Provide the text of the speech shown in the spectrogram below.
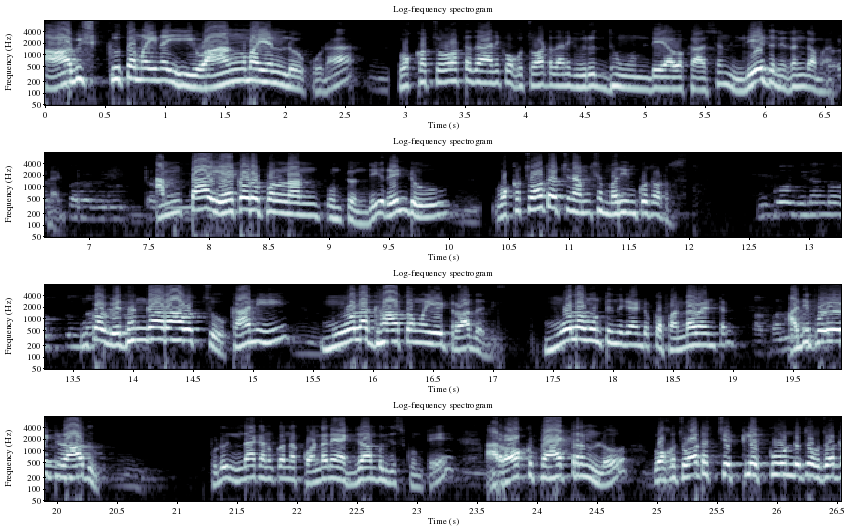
ఆవిష్కృతమైన ఈ వాంగ్మయంలో కూడా ఒక చోట దానికి ఒక చోట దానికి విరుద్ధం ఉండే అవకాశం లేదు నిజంగా మాట్లాడి. అంతా ఏకరూపంలో ఉంటుంది. రెండు ఒక చోట వచ్చిన అంశం మరి ఇంకో చోట వస్తుంది. ఇంకో విధంగా వస్తుంది? ఇంకో విధంగా రావచ్చు కానీ మూలఘాతం అయ్యేటి రాదు అది. మూలం ఉంటుంది కానీ ఒక ఫండమెంటల్ అది పోయేటి రాదు. ఇప్పుడు ఇందాక అనుకున్న కొండనే ఎగ్జాంపుల్ తీసుకుంటే ఆ రాక్ ప్యాటర్న్లో ఒక చోట చెట్లు ఎక్కువ ఉండొచ్చు ఒక చోట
